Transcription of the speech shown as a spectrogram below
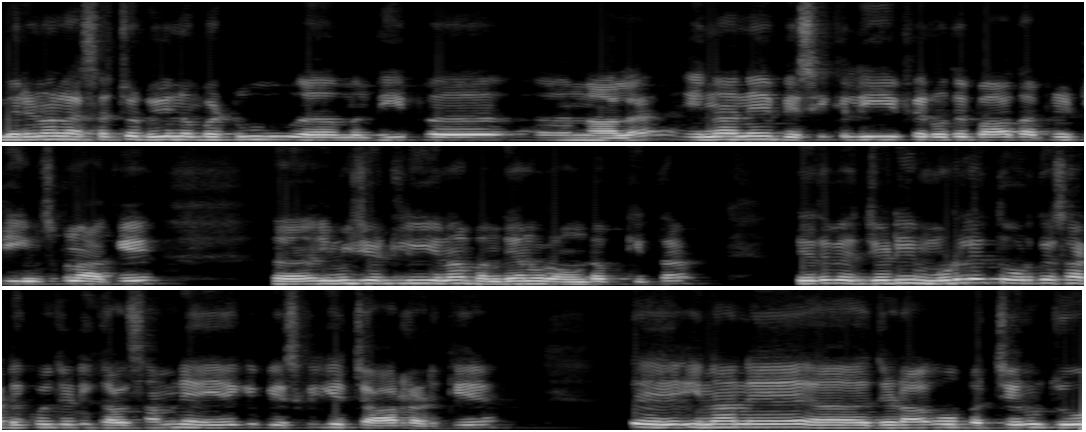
ਮੇਰੇ ਨਾਲ ਐਸਐਚਓ ਡੀ ਨੰਬਰ 2 ਮਨਦੀਪ ਨਾਲ ਹੈ। ਇਹਨਾਂ ਨੇ ਬੇਸਿਕਲੀ ਫਿਰ ਉਹਦੇ ਬਾਅਦ ਆਪਣੀ ਟੀਮਸ ਬਣਾ ਕੇ ਇਮੀਡੀਏਟਲੀ ਇਹਨਾਂ ਬੰਦਿਆਂ ਨੂੰ ਰਾਉਂਡ ਅਪ ਕੀਤਾ। ਇਹਦੇ ਵਿੱਚ ਜਿਹੜੀ ਮੁੱਢਲੇ ਤੌਰ ਤੇ ਸਾਡੇ ਕੋਲ ਜਿਹੜੀ ਗੱਲ ਸਾਹਮਣੇ ਆਈ ਹੈ ਕਿ ਬੇਸਿਕਲੀ ਇਹ ਚਾਰ ਲੜਕੇ ਆ ਤੇ ਇਹਨਾਂ ਨੇ ਜਿਹੜਾ ਉਹ ਬੱਚੇ ਨੂੰ ਜੋ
